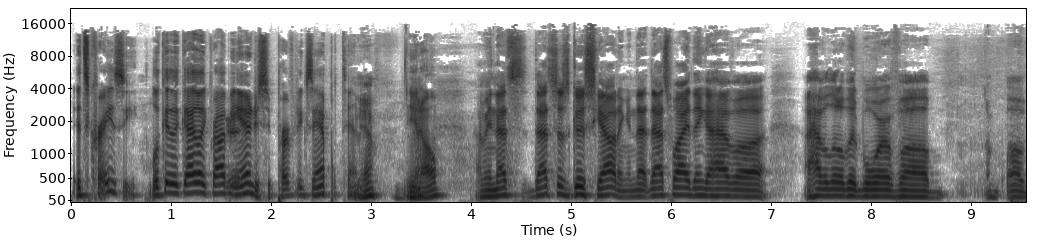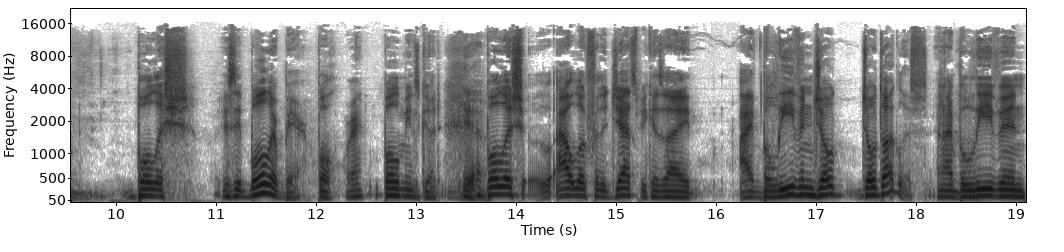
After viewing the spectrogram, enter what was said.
it's crazy. Look at a guy like Robbie Anderson, perfect example, Tim. Yeah. You know, I mean, that's that's just good scouting, and that that's why I think I have a I have a little bit more of a, a, a bullish. Is it bull or bear? Bull, right? Bull means good. Yeah. Bullish outlook for the Jets because I I believe in Joe Joe Douglas and I believe in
